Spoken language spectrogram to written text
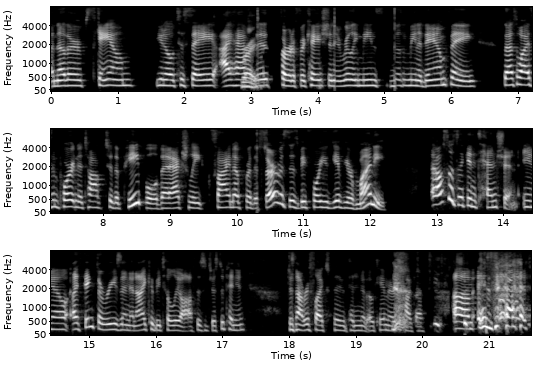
another scam, you know, to say I have right. this certification. It really means doesn't mean a damn thing. So that's why it's important to talk to the people that actually sign up for the services before you give your money also it's like intention you know? I think the reason and i could be totally off this is just opinion does not reflect the opinion of okay America podcast um, is that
